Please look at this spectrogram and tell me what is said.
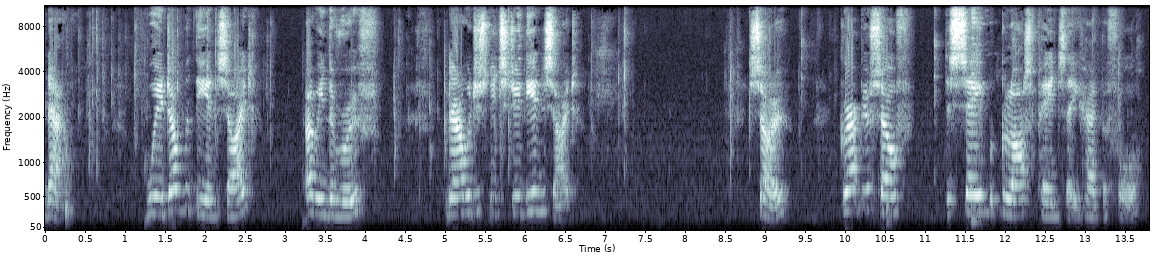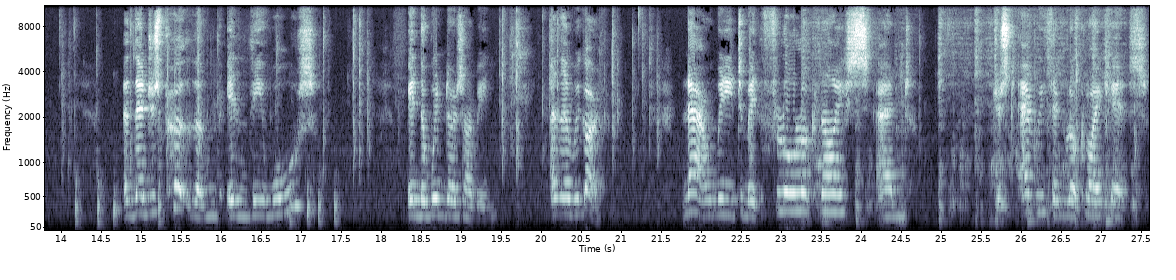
Now, we're done with the inside. I mean the roof. Now we just need to do the inside. So, grab yourself the same glass panes that you had before and then just put them in the walls, in the windows I mean, and there we go. Now we need to make the floor look nice and just everything look like it's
